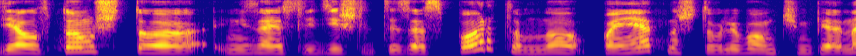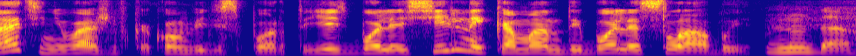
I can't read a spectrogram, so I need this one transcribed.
Дело в том, что, не знаю, следишь ли ты за спортом, но понятно, что в любом чемпионате, неважно в каком виде спорта, есть более сильные команды и более слабые. Ну да.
